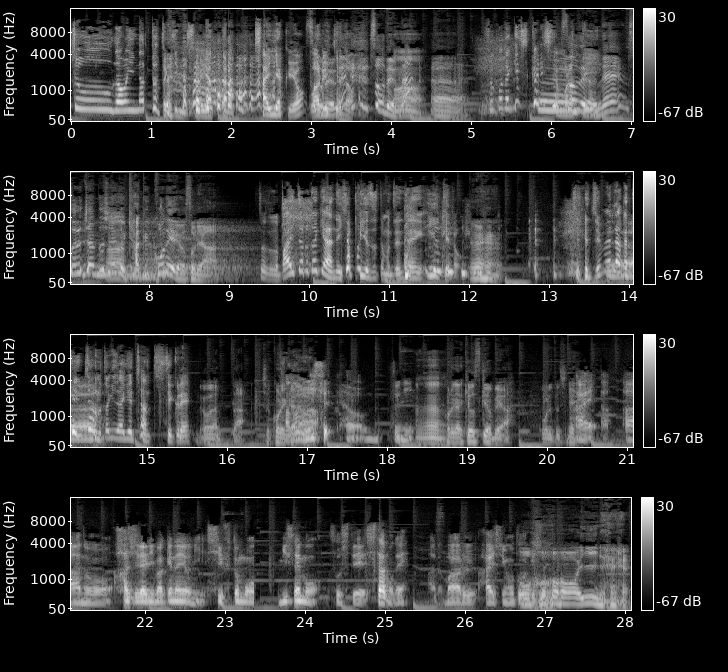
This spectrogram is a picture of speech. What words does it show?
長側になった時にそれやったら 最悪よ。悪いけど。そうだよな。うん。そこだけしっかりしてもらっていい。ね。それちゃんとしないと客来ねえよそりゃそうそうバイトの時はね、100歩譲っても全然いいけど、うん。自分らが店長の時だけちゃんとしてくれ。分かった。ちょこれから。頼本当に。うん。こ。れから気をつけようベア。俺たちね。はい。ああの、柱に負けないように、シフトも、店も、そして、下もね、あの、回る配信をお届けして、こおおいいね。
